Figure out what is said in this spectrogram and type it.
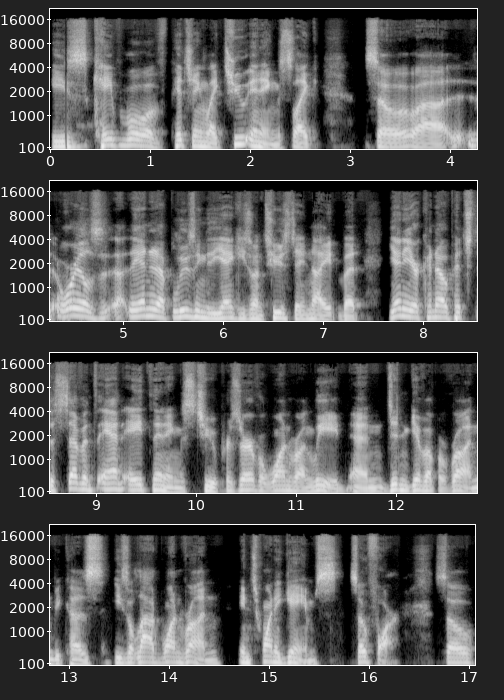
He's capable of pitching like two innings. Like, so uh, the Orioles, uh, they ended up losing to the Yankees on Tuesday night, but Yennier Cano pitched the seventh and eighth innings to preserve a one run lead and didn't give up a run because he's allowed one run in 20 games so far. So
